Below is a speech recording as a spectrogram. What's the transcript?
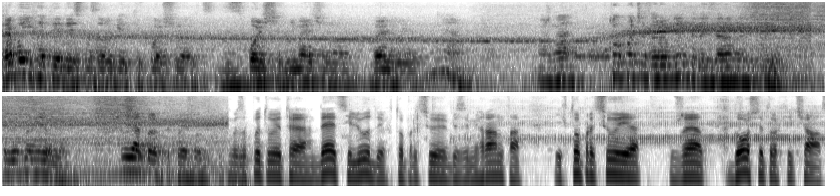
Треба їхати десь на заробітки в Польщу, з Польщі в Німеччину, Бельгію. Ні. Можна, хто хоче заробити, заробить тут. Абсолютно вірно. Ну, я теж такої думки. Ви запитуєте, де ці люди, хто працює без іммігранта, і хто працює вже довше трохи час.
